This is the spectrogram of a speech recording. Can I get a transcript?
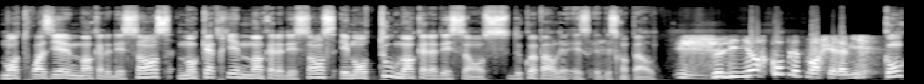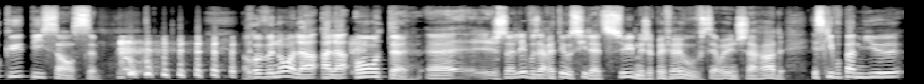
mon troisième manque à la décence, mon quatrième manque à la décence et mon tout manque à la décence. De quoi parle est-ce qu'on parle? Je l'ignore complètement, cher ami. Concupiscence. Revenons à la, à la honte. Euh, j'allais vous arrêter aussi là-dessus, mais j'ai préféré vous servir une charade. Est-ce qu'il ne vaut pas mieux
